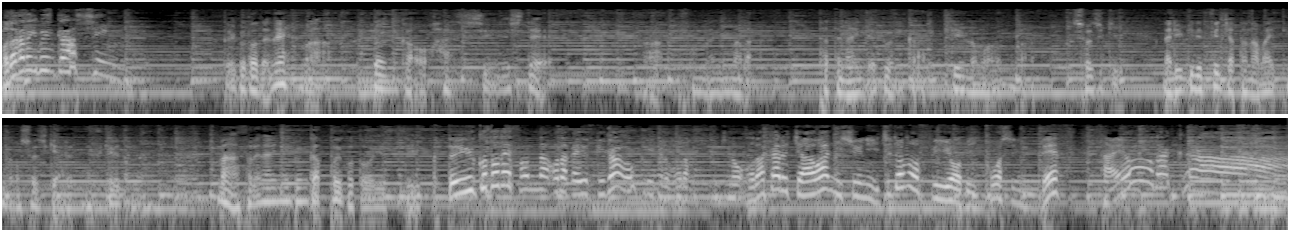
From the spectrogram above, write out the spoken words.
小高的文化発信ということでね、まあ、文化を発信して、まあ、そんなにまだ立てないんで文化っていうのも、まあ、正直、成り行きでついちゃった名前っていうのも正直あるんですけれども、まあ、それなりに文化っぽいことを言っていく。ということで、そんな小高祐介がお送りする小高、うちの小高カルチャーは2週に1度の水曜日更新です。さようなら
